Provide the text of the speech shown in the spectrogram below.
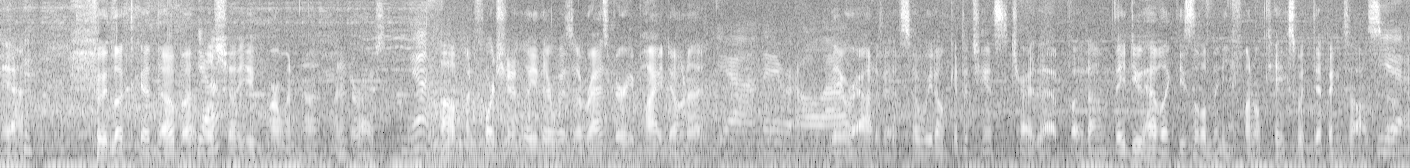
Yeah. Food looked good though, but Yeah? we'll show you more when uh, when it arrives. yeah. Um, unfortunately, there was a raspberry pie donut. Yeah, they were all out. They were out of it, so we don't get the chance to try that. But um, they do have like these little mini funnel cakes with dipping sauce. So. Yeah,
